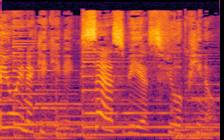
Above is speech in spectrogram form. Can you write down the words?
Kayo'y nakikinig sa SBS Filipino.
